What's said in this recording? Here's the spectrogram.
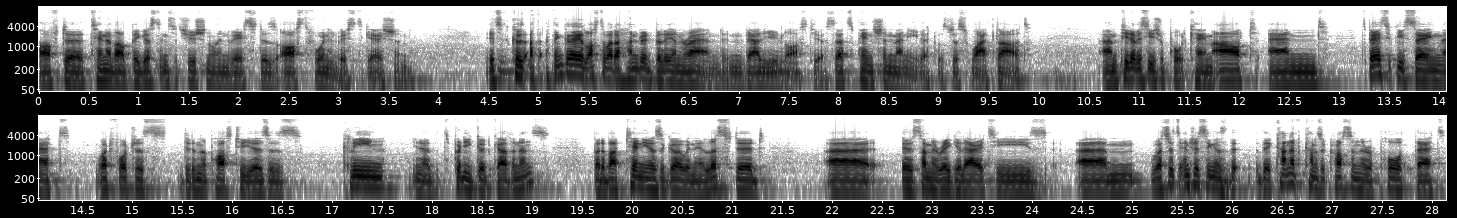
after 10 of our biggest institutional investors asked for an investigation. It's because I, th- I think they lost about 100 billion rand in value last year, so that's pension money that was just wiped out. Um, PwC's report came out, and basically saying that what Fortress did in the past two years is clean, you know, it's pretty good governance. But about 10 years ago, when they listed, uh, there's some irregularities. Um, what's just interesting is that it kind of comes across in the report that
